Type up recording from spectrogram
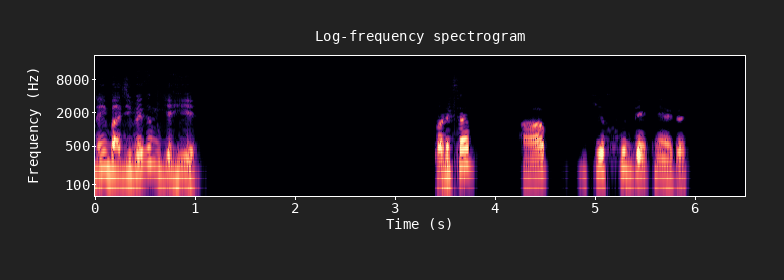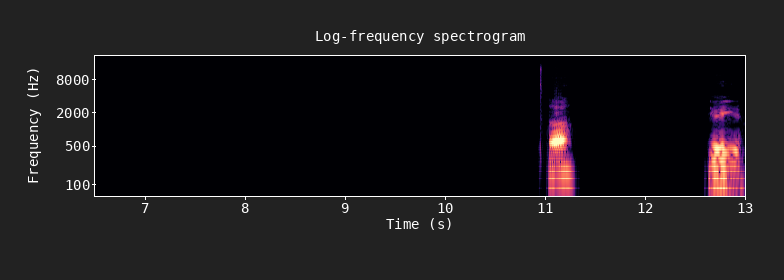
नहीं, बाजी बेगम, यही है। बड़े साहब, आप ये खुद देख लें एड्रेस हाँ। यही है।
